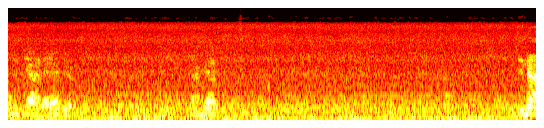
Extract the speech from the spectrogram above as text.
अनि के हाले त्यो जिना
